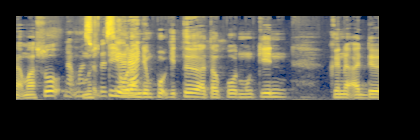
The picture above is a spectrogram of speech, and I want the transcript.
nak masuk, nak masuk mesti bersiaran. orang jemput kita ataupun mungkin kena ada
